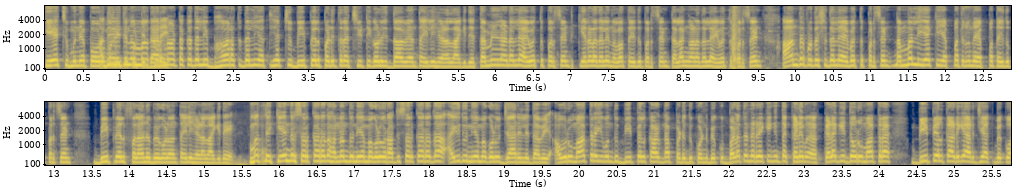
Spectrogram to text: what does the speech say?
ಕೆ ಎಚ್ ಮುನಿಯಪ್ಪ ಅವರು ಅದೇ ರೀತಿ ನಮ್ಮ ಕರ್ನಾಟಕದಲ್ಲಿ ಭಾರತದಲ್ಲಿ ಅತಿ ಹೆಚ್ಚು ಬಿಪಿಎಲ್ ಪಡಿತರ ಚೀಟಿಗಳು ಇದ್ದಾವೆ ಅಂತ ಇಲ್ಲಿ ಹೇಳಲಾಗಿದೆ. ತಮಿಳುನಾಡಲ್ಲಿ ಐವತ್ತು ಪರ್ಸೆಂಟ್ ಕೇರಳದಲ್ಲಿ ನಲವತ್ತೈದು ಪರ್ಸೆಂಟ್ ತೆಲಂಗಾಣದಲ್ಲಿ ಐವತ್ತು ಪರ್ಸೆಂಟ್ ಆಂಧ್ರ ಪ್ರದೇಶದಲ್ಲಿ ಐವತ್ತು ಪರ್ಸೆಂಟ್ ನಮ್ಮಲ್ಲಿ ಏಕೆ ಎಪ್ಪತ್ತರಿಂದ ಎಪ್ಪತ್ತೈದು ಪರ್ಸೆಂಟ್ ಬಿಪಿಎಲ್ ಫಲಾನುಭವಿಗಳು ಅಂತ ಇಲ್ಲಿ ಹೇಳಲಾಗಿದೆ. ಮತ್ತೆ ಕೇಂದ್ರ ಸರ್ಕಾರದ ಹನ್ನೊಂದು ನಿಯಮಗಳು ರಾಜ್ಯ ಸರ್ಕಾರದ ಐದು ನಿಯಮಗಳು ಜಾರಿಯಲ್ಲಿದ್ದಾವೆ. ಅವರು ಮಾತ್ರ ಈ ಒಂದು ಬಿಪಿಎಲ್ ಕಾರ್ಡ್ನ ಪಡೆದುಕೊಳ್ಬೇಕು ಬಡತನ ರೇಖೆಗಿಂತ ಕಡಿಮೆ ಕೆಳಗಿದ್ದವರು ಮಾತ್ರ ಬಿಪಿಎಲ್ ಕಾರ್ಡ್ಗೆ ಅರ್ಜಿ ಹಾಕಬೇಕು.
